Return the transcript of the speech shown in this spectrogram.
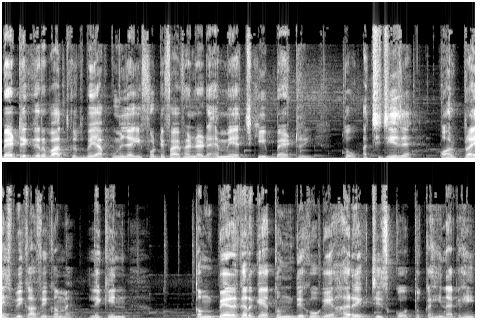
बैटरी की अगर बात करें तो भाई आपको मिल जाएगी forty five hundred M H की बैटरी तो अच्छी चीज़ है और प्राइस भी काफ़ी कम है, लेकिन कंपेयर करके तुम देखोगे हर एक चीज़ को तो कहीं ना कहीं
